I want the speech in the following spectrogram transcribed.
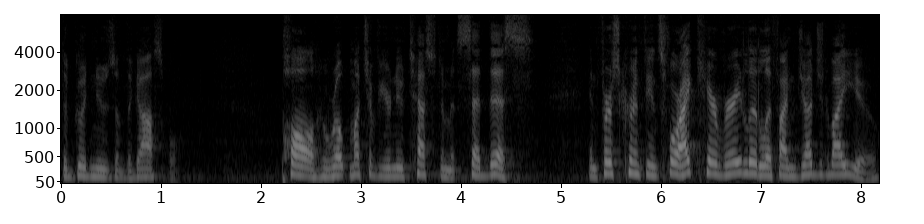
the good news of the gospel. Paul, who wrote much of your New Testament, said this in 1 Corinthians 4 I care very little if I'm judged by you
